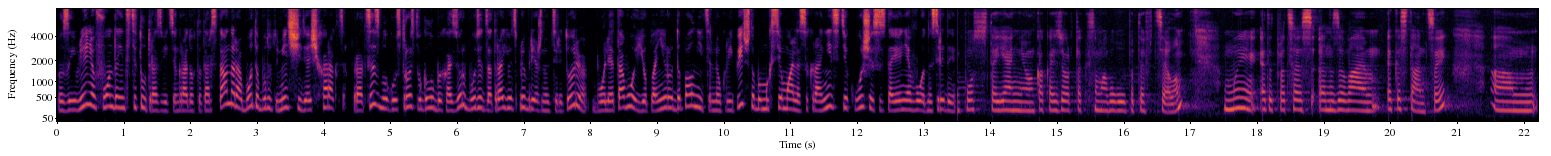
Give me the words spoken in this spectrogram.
По заявлению Фонда Институт развития городов Татарстана, работы будут иметь щадящий характер. Процесс благоустройства Голубых озер будет затрагивать прибрежную территорию. Более того, ее планируют дополнительно укрепить, чтобы максимально сохранить текущее состояние водной среды. По состоянию как озер, так и самого опыта в целом мы этот процесс э, называем экостанцией. Эм,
